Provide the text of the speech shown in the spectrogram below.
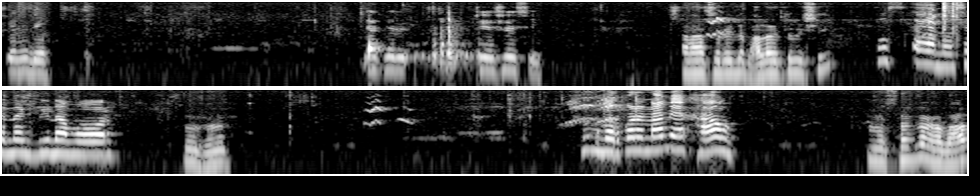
কেটে দে। শেষ হয়েছে। ছানা চলিলে ভালো হতো বেশি। ফুচকা আনছেন একদিন আমার হুম হুম। সুন্দর করে নামিয়ে খাও। সেটা খাবার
